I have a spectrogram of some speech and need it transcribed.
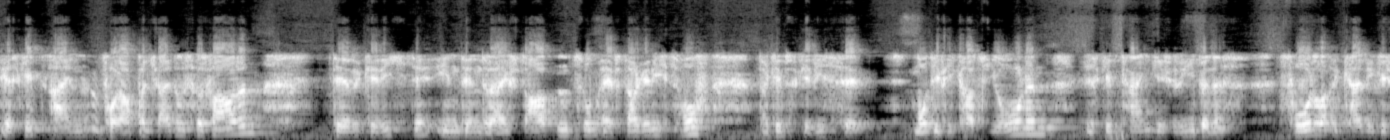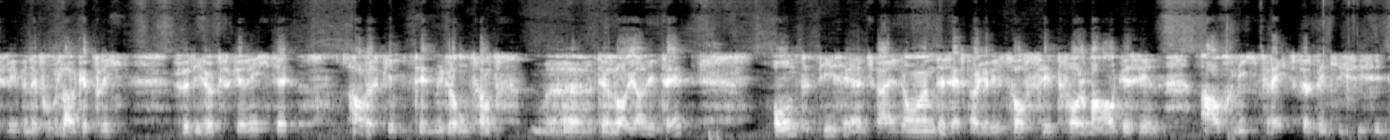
Es gibt ein Vorabentscheidungsverfahren der Gerichte in den drei Staaten zum EFTA-Gerichtshof. Da gibt es gewisse Modifikationen. Es gibt kein geschriebenes Vorla keine geschriebene Vorlagepflicht für die Höchstgerichte, aber es gibt den Grundsatz äh, der Loyalität. Und diese Entscheidungen des EFTA-Gerichtshofs sind formal gesehen auch nicht rechtsverbindlich. Sie sind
